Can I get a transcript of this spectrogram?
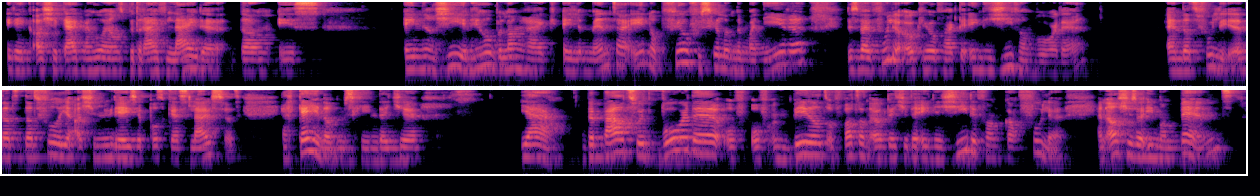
ik denk als je kijkt naar hoe wij ons bedrijf leiden, dan is energie een heel belangrijk element daarin, op veel verschillende manieren. Dus wij voelen ook heel vaak de energie van woorden. En dat voel, je, dat, dat voel je als je nu deze podcast luistert. Herken je dat misschien? Dat je ja, bepaald soort woorden of, of een beeld of wat dan ook, dat je de energie ervan kan voelen. En als je zo iemand bent,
